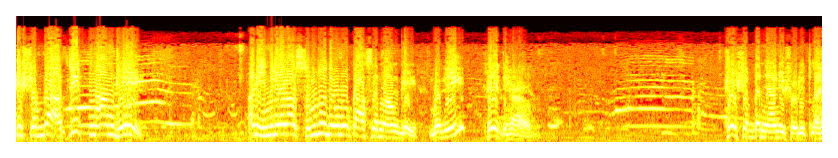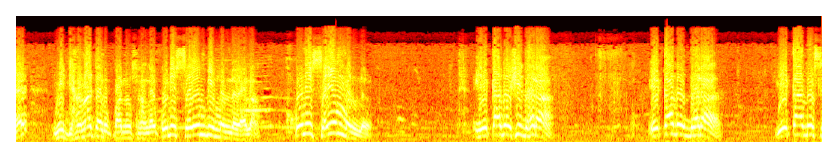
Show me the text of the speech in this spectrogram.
की शब्द अतीत नाम घे. आणि इंद्रियाला समजू देऊ नका असं नाम घे. म्हणजे हे ध्यान. हे शब्द ज्ञानेश्वरीतला आहे. मी ध्यानाच्या रूपानं सांगा कोणी संयम बी म्हणलं याला. कोणी संयम म्हणलं. एकादशी धरा. एकादश धरा. एकादश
